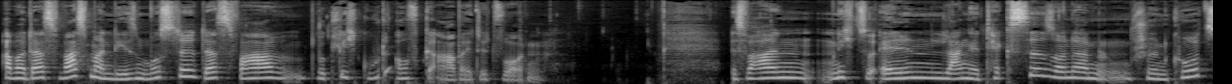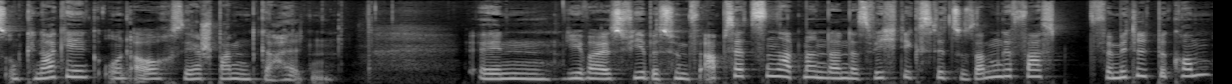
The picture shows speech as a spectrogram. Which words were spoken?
Aber das, was man lesen musste, das war wirklich gut aufgearbeitet worden. Es waren nicht so ellenlange Texte, sondern schön kurz und knackig und auch sehr spannend gehalten. In jeweils vier bis fünf Absätzen hat man dann das Wichtigste zusammengefasst, vermittelt bekommen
